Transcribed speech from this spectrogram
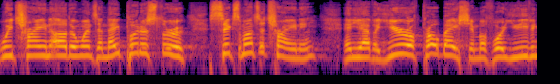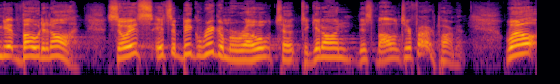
we train other ones, and they put us through six months of training, and you have a year of probation before you even get voted on. So it's, it's a big rigmarole to, to get on this volunteer fire department. Well,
